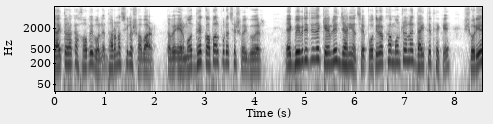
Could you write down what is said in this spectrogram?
দায়িত্ব রাখা হবে বলে ধারণা ছিল সবার, তবে এর মধ্যে কপাল পড়েছে শৈগুয়ের এক বিবৃতিতে ক্রেমলিন জানিয়েছে, প্রতিরক্ষা মন্ত্রণালয়ের দায়িত্বে থেকে সরিয়ে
